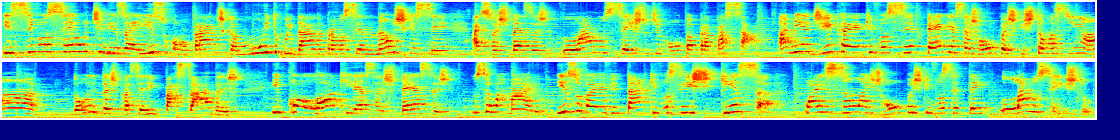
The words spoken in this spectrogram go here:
E se você utiliza isso como prática, muito cuidado para você não esquecer as suas peças lá no cesto de roupa para passar. A minha dica é que você pegue essas roupas que estão assim, ah, doidas para serem passadas e coloque essas peças no seu armário. Isso vai evitar que você esqueça quais são as roupas que você tem lá no cesto.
